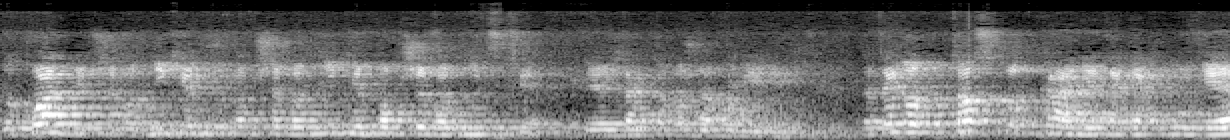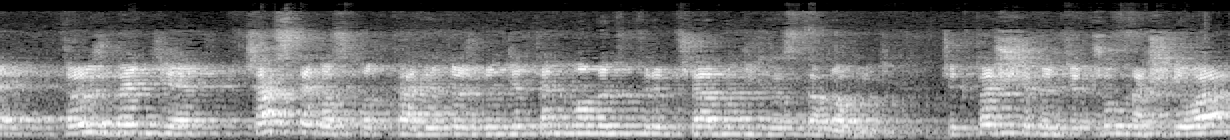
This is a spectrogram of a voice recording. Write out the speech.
dokładnie przewodnikiem, tylko przewodnikiem po przewodnictwie, jeżeli tak to można powiedzieć. Dlatego to spotkanie, tak jak mówię, to już będzie, czas tego spotkania, to już będzie ten moment, w którym trzeba będzie się zastanowić, czy ktoś się będzie czuł na siłach,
